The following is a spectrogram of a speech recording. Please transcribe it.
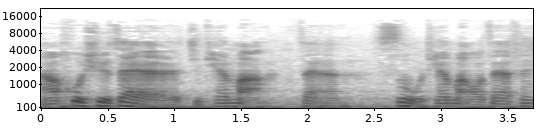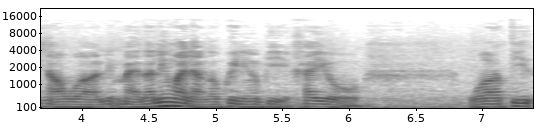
然后后续再几天吧，再四五天吧，我再分享我买的另外两个归零币，还有我第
